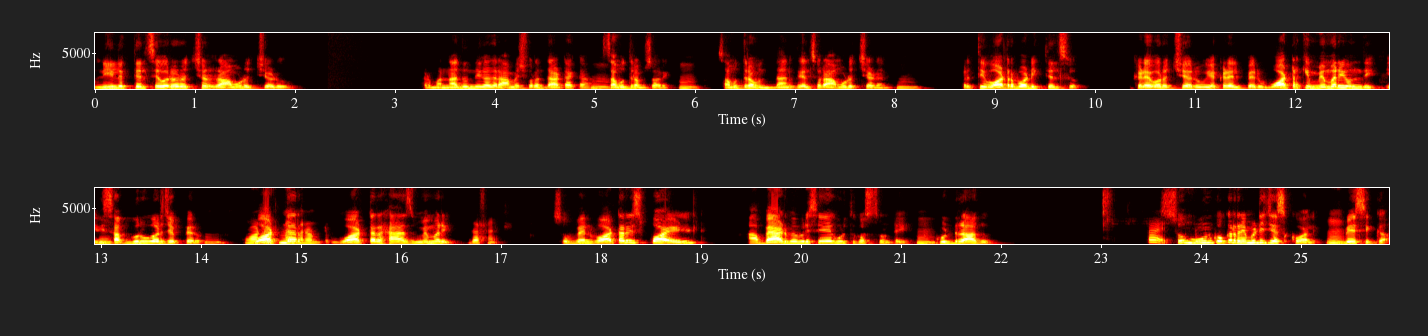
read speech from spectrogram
నీళ్ళకి తెలుసు ఎవరెవరు వచ్చాడు రాముడు వచ్చాడు. అక్కడ మన నది ఉంది కదా రామేశ్వరం దాటాక. సముద్రం సారీ. సముద్రం ఉంది. దానికి తెలుసు రాముడు వచ్చాడని. ప్రతి వాటర్ బాడీకి తెలుసు. ఇక్కడ ఎవరు వచ్చారు? ఎక్కడ వెళ్ళిపోయారు? వాటర్కి మెమరీ ఉంది. ఇది. సద్గురు గారు చెప్పారు. Water water has memory so when water is spoiled ఆ బ్యాడ్ మెమరీసే గుర్తుకొస్తుంటాయి? Hmm. గుడ్ రాదు. Right. సో మూన్కి ఒక రెమెడీ చేసుకోవాలి Hmm. బేసిక్గా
